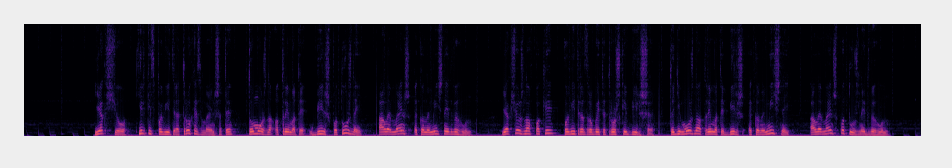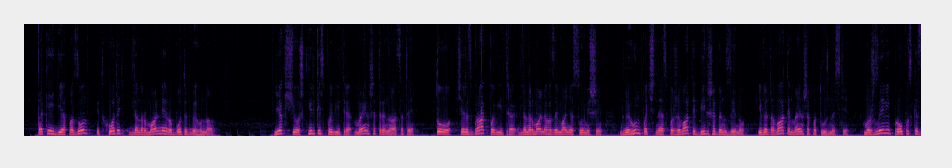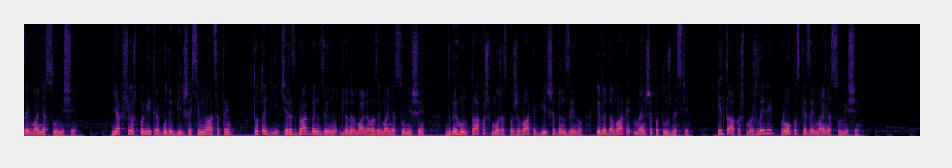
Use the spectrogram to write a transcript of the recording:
Якщо кількість повітря трохи зменшити, то можна отримати більш потужний, але менш економічний двигун. Якщо ж навпаки повітря зробити трошки більше, тоді можна отримати більш економічний, але менш потужний двигун. Такий діапазон підходить для нормальної роботи двигуна. Якщо ж кількість повітря менше 13, то через брак повітря для нормального займання суміші двигун почне споживати більше бензину і видавати менше потужності, можливі пропуски займання суміші. Якщо ж повітря буде більше 17, то тоді через брак бензину для нормального займання суміші двигун також може споживати більше бензину і видавати менше потужності. І також можливі пропуски займання суміші.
